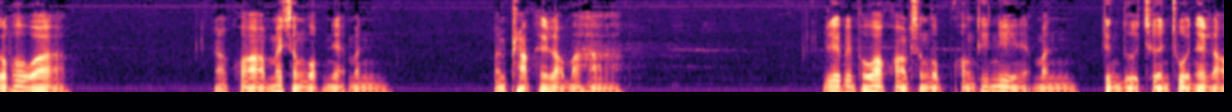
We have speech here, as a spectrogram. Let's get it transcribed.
ก็เพราะว่าความไม่สงบเนี่ยมันมันผลักให้เรามาหาหรือเป็นเพราะว่าความสงบของที่นี่เนี่ยมันดึงดูดเชิญชวนให้เรา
